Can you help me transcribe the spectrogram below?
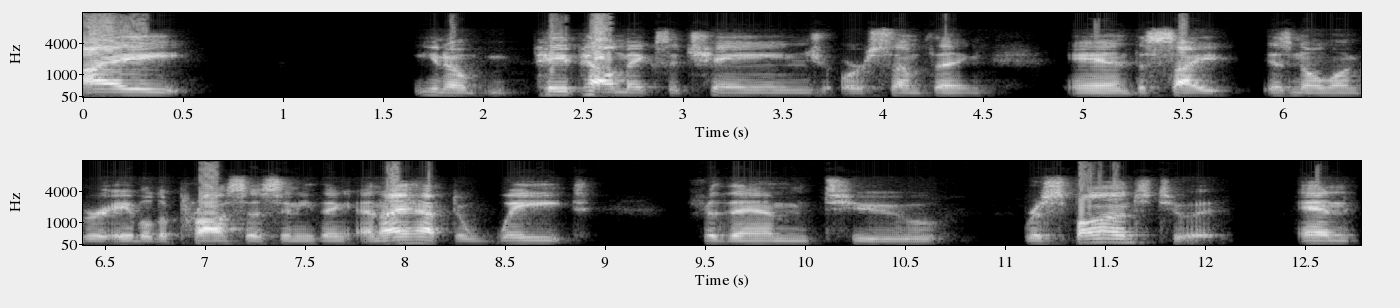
I you know PayPal makes a change or something and the site is no longer able to process anything and I have to wait for them to respond to it and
